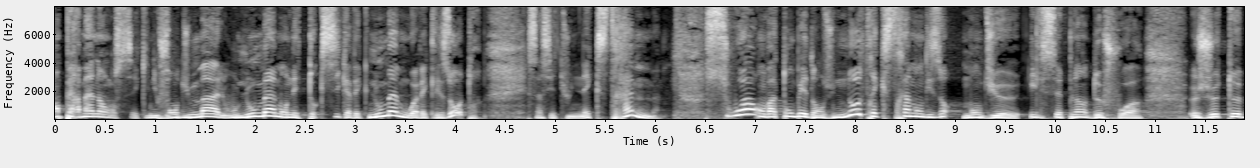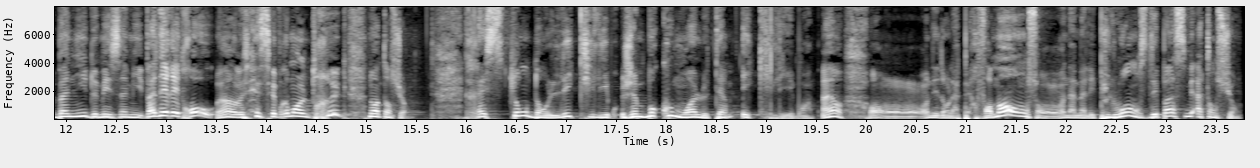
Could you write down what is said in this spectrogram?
en permanence et qui nous font du mal, ou nous-mêmes on est toxique avec nous-mêmes ou avec les autres, ça c'est une extrême. Soit on va tomber dans une autre extrême en disant mon Dieu, il s'est plaint deux fois, je te bannis de mes amis, va des rétros, hein, c'est vraiment le truc. Non attention, restons dans l'équilibre. J'aime beaucoup moi le terme équilibre. Hein. on, est dans la performance, on aime aller plus loin, on se dépasse, mais attention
